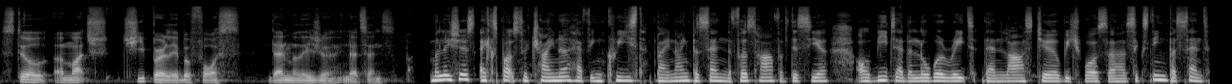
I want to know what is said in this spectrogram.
still a much cheaper labor force than Malaysia in that sense. Malaysia's exports to China have increased by 9% in the first half of this year, albeit at a lower rate than last year, which was uh, 16%.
